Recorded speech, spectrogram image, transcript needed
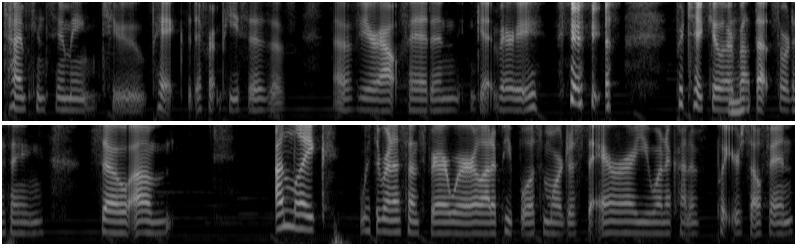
time consuming to pick the different pieces of of your outfit and get very particular Mhm. about that sort of thing. So, um, unlike with the Renaissance Fair, where a lot of people it's more just the era you want to kind of put yourself in,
